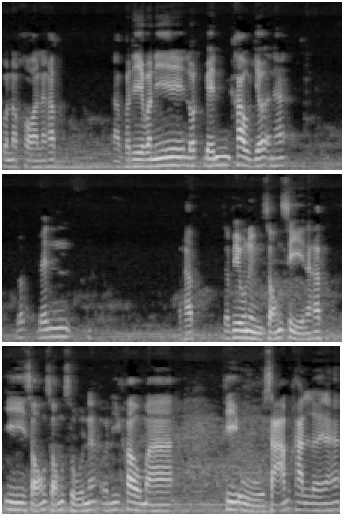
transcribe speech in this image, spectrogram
กลนครนะครับอพอดีวันนี้รถเบนซ์เข้าเยอะนะฮะรถเบนซ์นะครับ W หนึ่งสองสี่นะครับ E สองสองศูนย์นะวันนี้เข้ามาที่อู่สามคันเลยนะฮะ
